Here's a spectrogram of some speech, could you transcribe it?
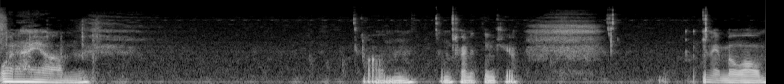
when I um um I'm trying to think here. Hey, well,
